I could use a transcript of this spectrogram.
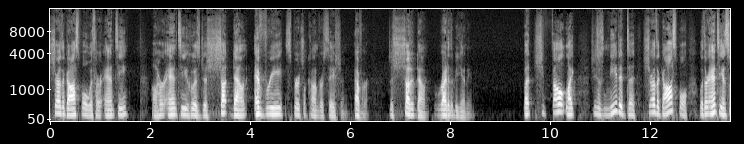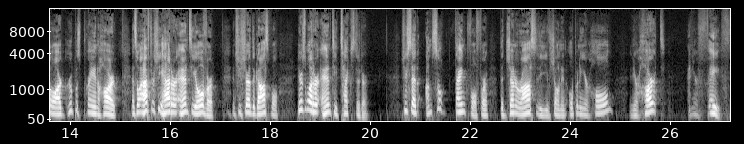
share the gospel with her auntie uh, her auntie who has just shut down every spiritual conversation ever. Just shut it down right at the beginning. But she felt like she just needed to share the gospel with her auntie. And so our group was praying hard. And so after she had her auntie over and she shared the gospel, here's what her auntie texted her. She said, I'm so thankful for the generosity you've shown in opening your home and your heart and your faith.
